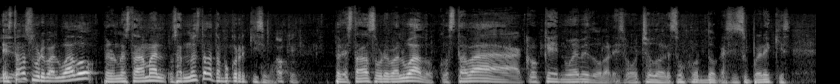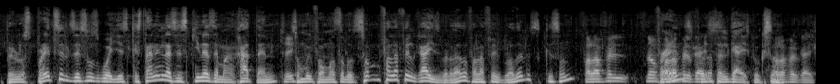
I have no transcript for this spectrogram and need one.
Estaba sobrevaluado, pero no estaba mal. O sea, no estaba tampoco riquísimo. Ok. Pero estaba sobrevaluado. Costaba, creo que 9 dólares o 8 dólares. Un hot dog así super X. Pero los pretzels de esos güeyes que están en las esquinas de Manhattan Sí. son muy famosos. Los, son Falafel Guys, ¿verdad? O Falafel Brothers, ¿qué son? Falafel, no, Friends? falafel guys. Falafel Guys, creo que son. Falafel guys.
